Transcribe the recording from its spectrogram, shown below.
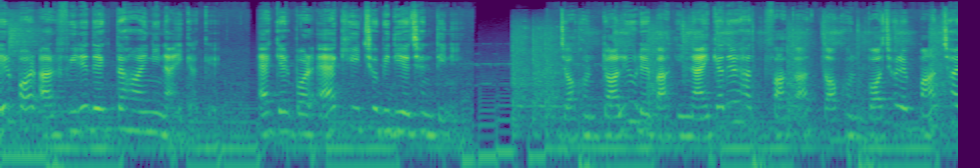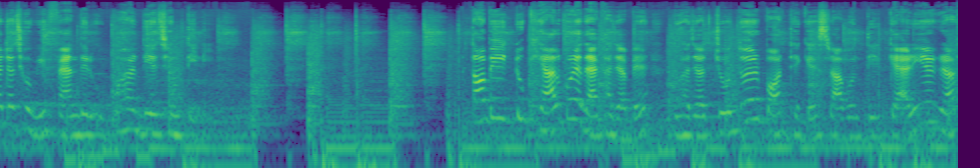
এরপর আর ফিরে দেখতে হয়নি নায়িকাকে। একের পর এক হিট ছবি দিয়েছেন তিনি। যখন টলিউডে বাকি নায়িকাদের হাত ফাঁকা, তখন বছরে পাঁচ, ছয়টা ছবি ফ্যানদের উপহার দিয়েছেন তিনি। তবে একটু খেয়াল করে দেখা যাবে দু হাজার চোদ্দ এর পর থেকে শ্রাবন্তীর ক্যারিয়ার গ্রাফ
